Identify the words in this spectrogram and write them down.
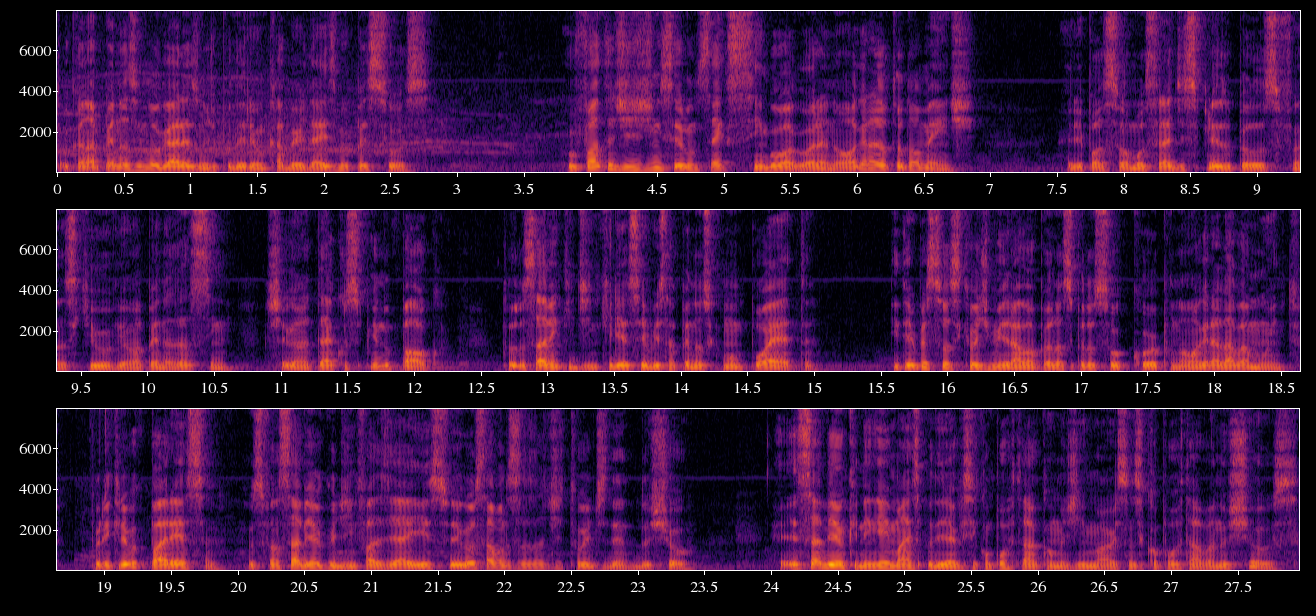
Tocando apenas em lugares onde poderiam caber 10 mil pessoas. O fato de Jim ser um sex symbol agora não agradou totalmente. Ele passou a mostrar desprezo pelos fãs que o viam apenas assim, chegando até a cuspir no palco. Todos sabem que Jim queria ser visto apenas como um poeta, e ter pessoas que o admiravam apenas pelo seu corpo não agradava muito. Por incrível que pareça, os fãs sabiam que o Jim fazia isso e gostavam dessas atitudes dentro do show. Eles sabiam que ninguém mais poderia se comportar como Jim Morrison se comportava nos shows,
